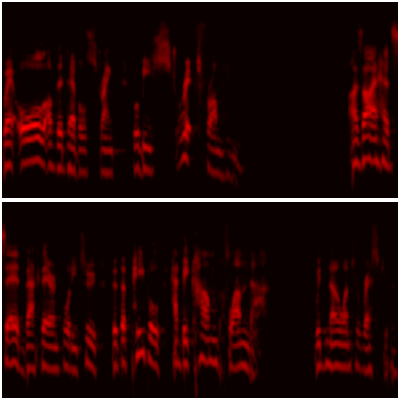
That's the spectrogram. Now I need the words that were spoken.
where all of the devil's strength will be stripped from him. Isaiah had said back there in 42 that the people had become plunder with no one to rescue them.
